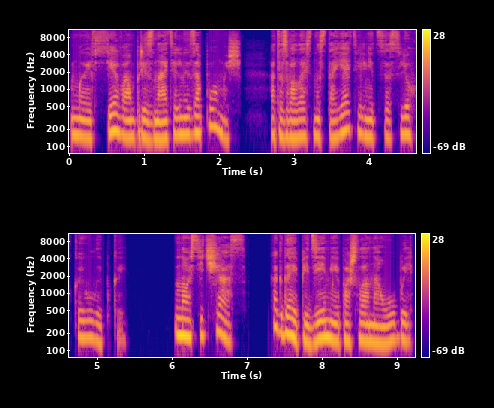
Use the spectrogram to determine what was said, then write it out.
Мы все вам признательны за помощь, отозвалась настоятельница с легкой улыбкой. Но сейчас, когда эпидемия пошла на убыль,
